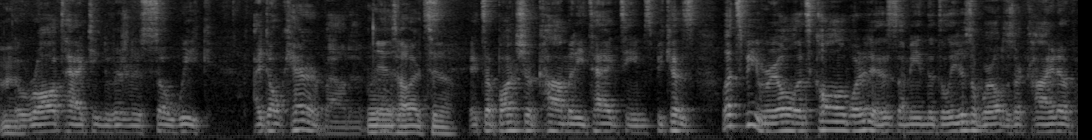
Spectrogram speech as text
Mm-hmm. The Raw tag team division is so weak. I don't care about it. Yeah, it's hard to. It's a bunch of comedy tag teams because let's be real. Let's call it what it is. I mean, the Deleters of Worlds are kind of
